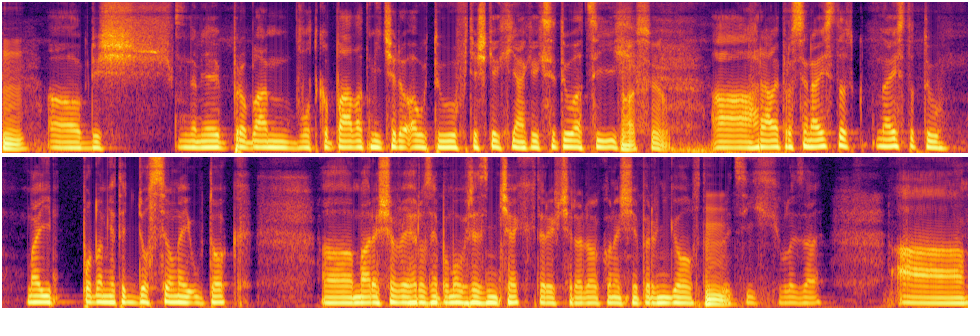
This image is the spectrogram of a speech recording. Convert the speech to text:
Hm. Uh, když neměli problém odkopávat míče do autů v těžkých nějakých situacích No asi, no. a hráli prostě na, jistot, na jistotu. Mají podle mě teď dost silný útok. Uh, Marešovi hrozně pomohl Řezníček, který včera dal konečně první gol v Hmm. Teplicích v lize. A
